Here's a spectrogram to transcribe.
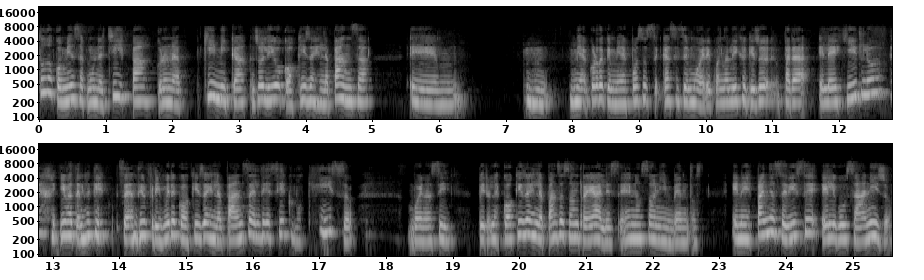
Todo comienza con una chispa, con una química, yo le digo cosquillas en la panza. Em, me acuerdo que mi esposo casi se muere cuando le dije que yo para elegirlo iba a tener que sentir primero cosquillas en la panza. Él decía como, ¿qué es eso? Bueno, sí, pero las cosquillas en la panza son reales, ¿eh? no son inventos. En España se dice el gusanillo,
